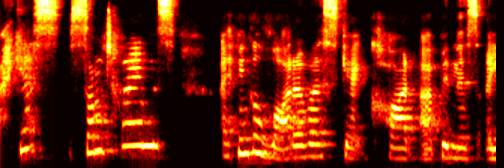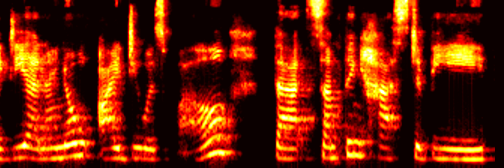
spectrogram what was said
i guess sometimes I think a lot of us get caught up in this idea, and I know I do as well, that something has to be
